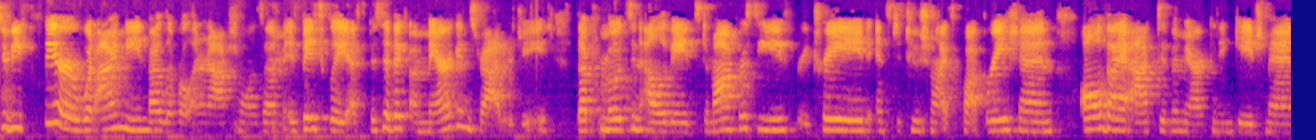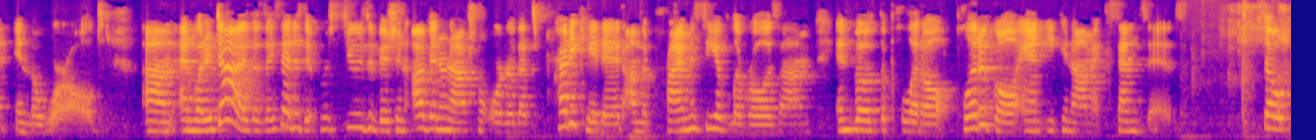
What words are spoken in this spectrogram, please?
to be clear, what I mean by liberal internationalism is basically a specific American strategy that promotes and elevates democracy, free trade, institutionalized cooperation, all via active American engagement in the world. Um, and what it does, as I said, is it pursues a vision of international order that's predicated on the primacy of liberalism in both the political, political and economic senses. So,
